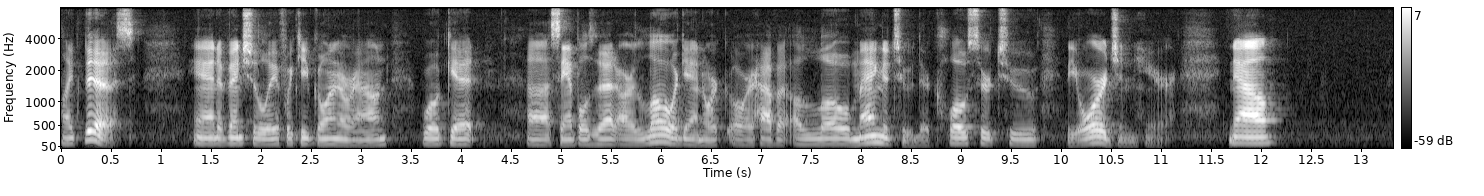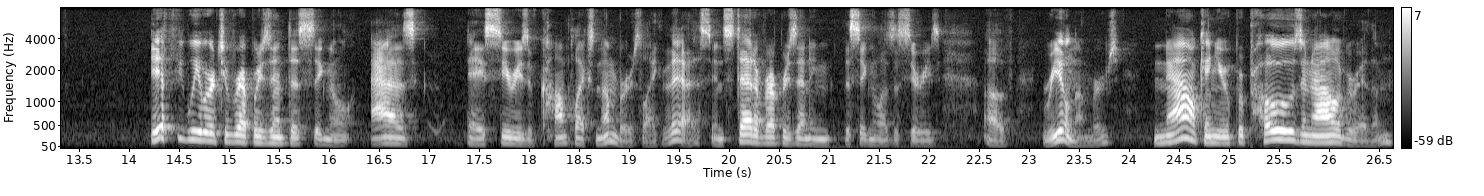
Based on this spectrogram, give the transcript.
like this. And eventually, if we keep going around, we'll get uh, samples that are low again or, or have a, a low magnitude. They're closer to the origin here. Now, if we were to represent this signal as a series of complex numbers like this, instead of representing the signal as a series of real numbers, now can you propose an algorithm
